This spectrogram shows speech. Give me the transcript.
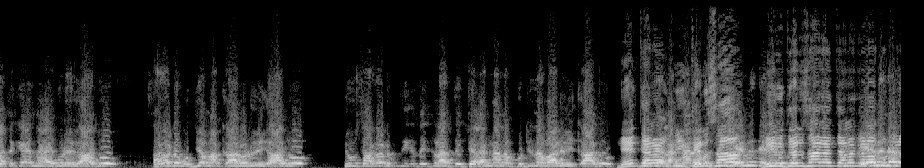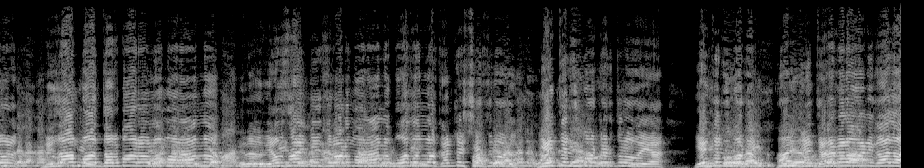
రాజకీయ నాయకుడివి కాదు. సగటు ఉద్యమకారుడివి కాదు. నువ్వు సగటు ఇక్కడ తెలంగాణ పుట్టిన వాడివి కాదు. నేను నీకు తెలుసా. నీకు నేను తెలంగాణ నిజామాబాద్ మా నాన్న వ్యవసాయం చేసేవాడు మా నాన్న బోధనలో కంటెస్ట్ ఏం తెలిసి రాజకీయాల మాట్లాడుతున్నావయ్యా ఏం నీకు తెలిసి మాట్లా- రైతు ఆ, కూలీల నేను గురించి తెలంగాణ వాడిని కాదా?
